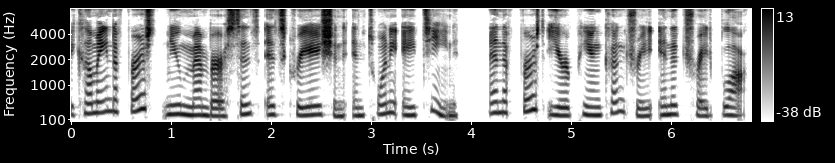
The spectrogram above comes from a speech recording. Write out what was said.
becoming the first new member since its creation in 2018 and the first European country in the trade bloc.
